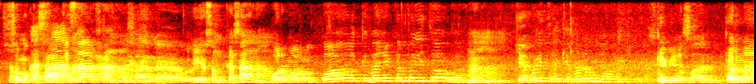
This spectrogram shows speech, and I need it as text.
Som ke sana. Sana. iya som ke sana orang-orang tua kebanyakan begitu apa Hmm. Siapa itu? Siapa dong bilang itu? kebiasaan karena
